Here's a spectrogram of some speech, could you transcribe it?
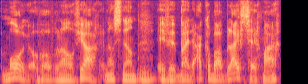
morgen of over een half jaar? En als je dan even bij de akkerbouw blijft, zeg maar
